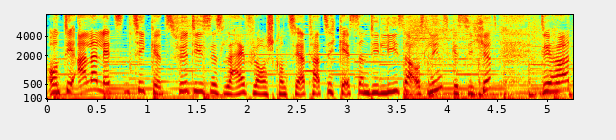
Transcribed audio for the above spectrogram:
Und die allerletzten Tickets für dieses Live-Lounge-Konzert hat sich gestern die Lisa aus Linz gesichert. Die hat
